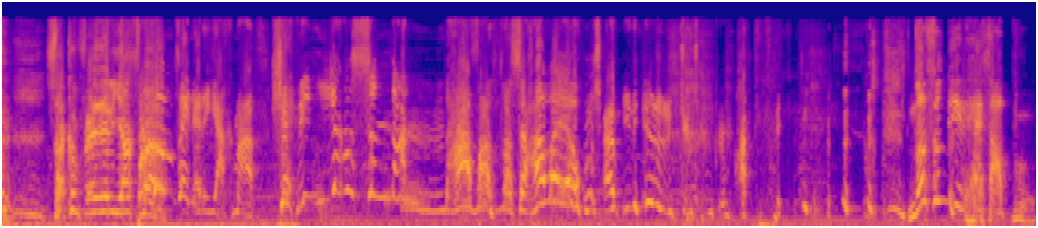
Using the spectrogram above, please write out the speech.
Sakın feneri yakma. Sakın feneri yakma. Şehrin yarısından daha fazlası havaya uçabilir küçük mübaşir. Nasıl bir hesap bu?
